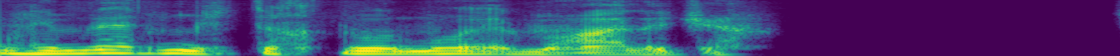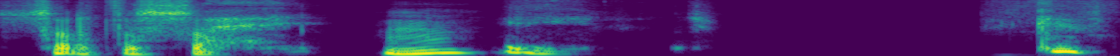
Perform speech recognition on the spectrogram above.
انهم لازم يستخدمون الموية المعالجة. الصرف الصحي. مم. كيف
